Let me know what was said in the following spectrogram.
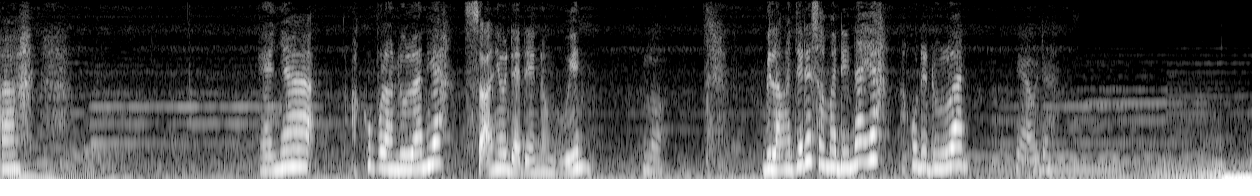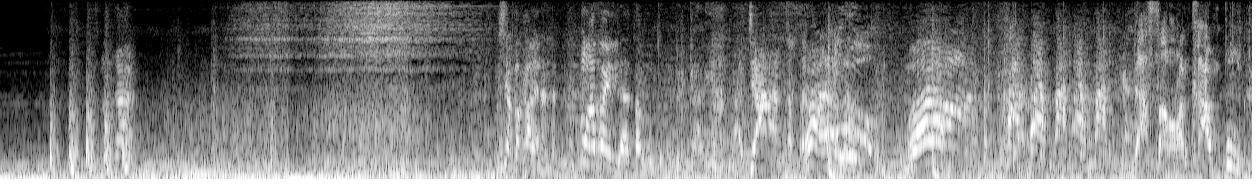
Ah, kayaknya aku pulang duluan ya. Soalnya udah ada yang nungguin. Loh, Bilang aja deh sama Dina ya. Aku udah duluan. ya udah. Siapa kalian? Mau ngapain? Datang untuk memberi kalian pelajaran. Wah. Dasar orang kampung.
